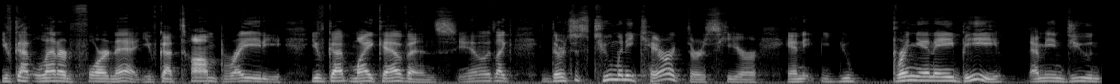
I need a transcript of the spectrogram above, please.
You've got Leonard Fournette, you've got Tom Brady, you've got Mike Evans. You know, like there's just too many characters here, and you bring in AB. I mean, do you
